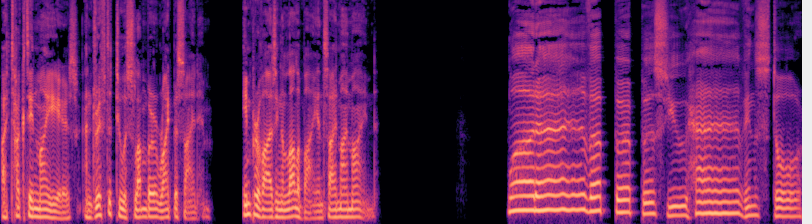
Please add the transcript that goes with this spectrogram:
I tucked in my ears and drifted to a slumber right beside him, improvising a lullaby inside my mind. Whatever purpose you have in store,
